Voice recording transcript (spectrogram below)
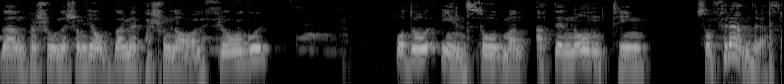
bland personer som jobbar med personalfrågor. Och då insåg man att det är någonting som förändras.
